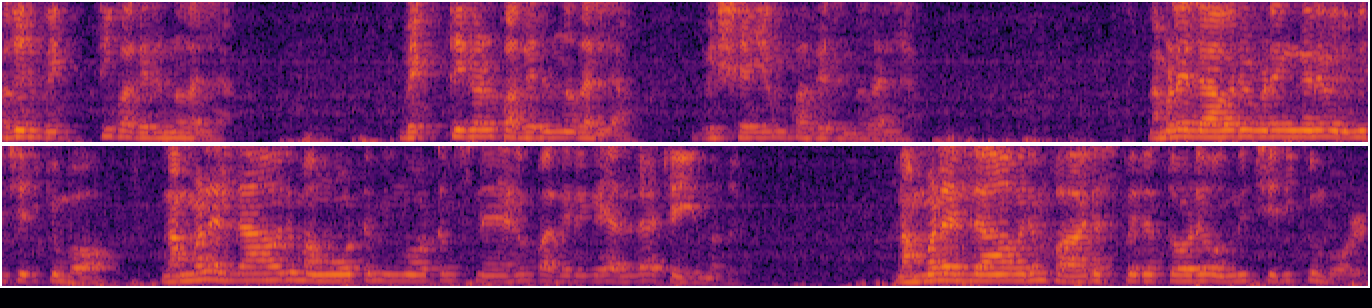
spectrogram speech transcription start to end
അതൊരു വ്യക്തി പകരുന്നതല്ല. വ്യക്തികൾ പകരുന്നതല്ല. വിഷയം പകരുന്നതല്ല. നമ്മളെല്ലാവരും ഇവിടെ ഇങ്ങനെ ഒരുമിച്ചിരിക്കുമ്പോൾ നമ്മളെല്ലാവരും അങ്ങോട്ടും ഇങ്ങോട്ടും സ്നേഹം പകരുകയല്ല ചെയ്യുന്നത്. നമ്മളെല്ലാവരും പാരസ്പര്യത്തോടെ ഒന്നിച്ചിരിക്കുമ്പോൾ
